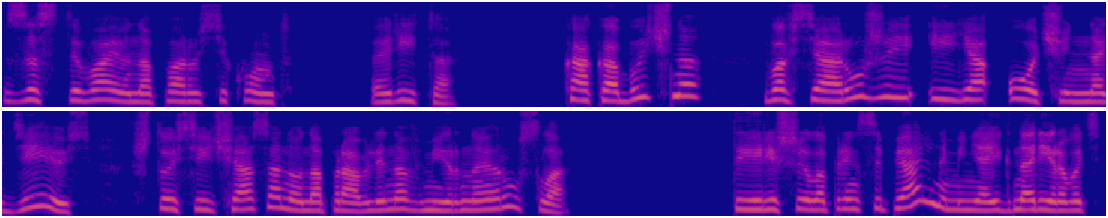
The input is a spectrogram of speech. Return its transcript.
застываю на пару секунд. Рита. Как обычно, во всеоружии, и я очень надеюсь, что сейчас оно направлено в мирное русло. «Ты решила принципиально меня игнорировать?»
